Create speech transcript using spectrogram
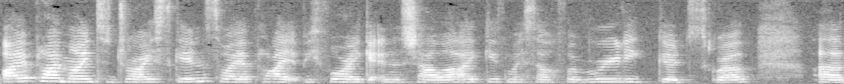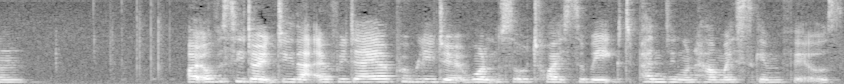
I apply mine to dry skin so I apply it before I get in the shower. I give myself a really good scrub. Um, I obviously don't do that every day, I probably do it once or twice a week depending on how my skin feels.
